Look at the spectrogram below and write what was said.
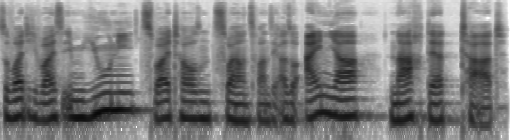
soweit ich weiß, im Juni 2022, also ein Jahr nach der Tat.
